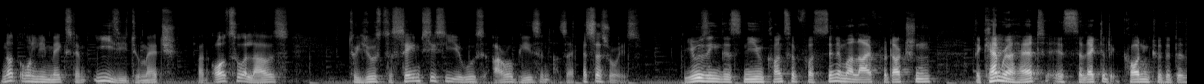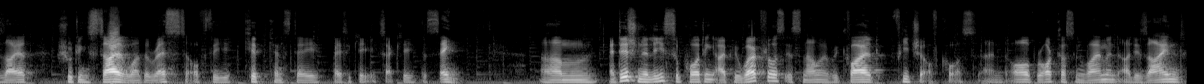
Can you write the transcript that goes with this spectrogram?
not only makes them easy to match, but also allows to use the same CCUs, ROPs and other accessories. Using this new concept for cinema live production, the camera head is selected according to the desired shooting style, while the rest of the kit can stay basically exactly the same. Um, additionally, supporting IP workflows is now a required feature, of course, and all broadcast environments are designed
